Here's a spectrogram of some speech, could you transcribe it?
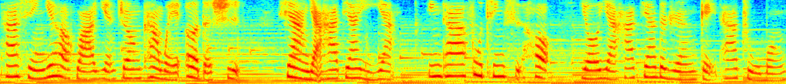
他行耶和华眼中看为恶的事，像亚哈家一样。因他父亲死后，由亚哈家的人给他主谋，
